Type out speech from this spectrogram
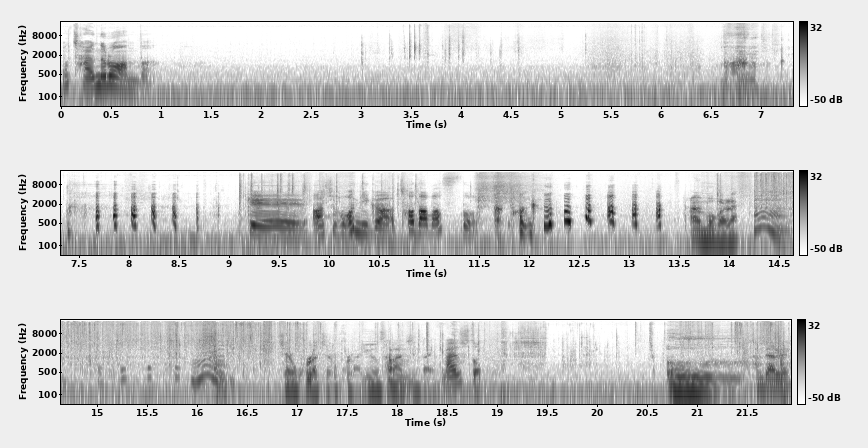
어, 잘 늘어난다. 이렇게 아주머니가 쳐다봤어. 방금. 아니 뭐 말래? 제로 콜라 제로 콜라 이건 살 안 찐다. 맛있어. 한대 할래?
